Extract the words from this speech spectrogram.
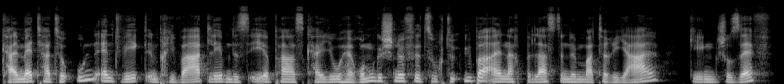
Calmet hatte unentwegt im Privatleben des Ehepaars Caillot herumgeschnüffelt, suchte überall nach belastendem Material gegen Joseph.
